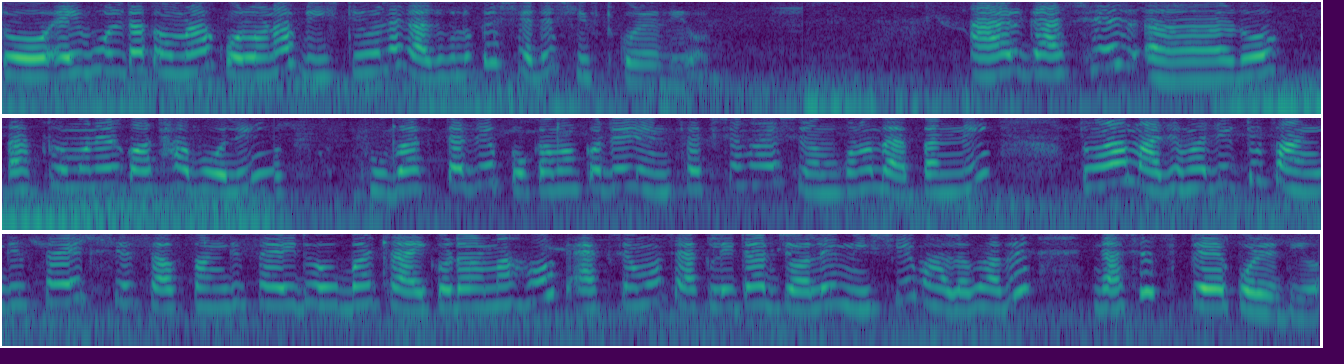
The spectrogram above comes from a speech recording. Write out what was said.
তো এই ভুলটা তোমরা করো না, বৃষ্টি হলে গাছগুলোকে শেডে শিফট করে দিও। আর গাছের রোগ আক্রমণের কথা বলি, খুব একটা যে পোকামাকড়ের ইনফেকশন হয় সেরকম কোনো ব্যাপার নেই। তোমরা মাঝে মাঝে একটু ফাঙ্গিসাইড সে সাব ফাঙ্গিসাইড হোক বা ট্রাইকোডার্মা হোক, এক চামচ, এক লিটার জলে মিশিয়ে ভালোভাবে গাছে স্প্রে করে দিও।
